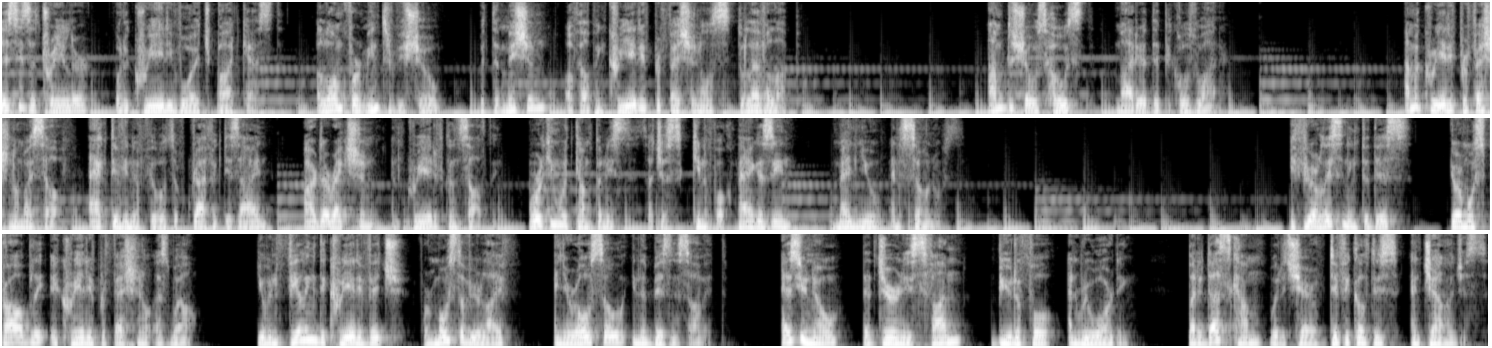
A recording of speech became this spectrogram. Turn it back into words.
This is a trailer for the Creative Voyage podcast, a long form interview show with the mission of helping creative professionals to level up. I'm the show's host, Mario De Picolzuane. I'm a creative professional myself, active in the fields of graphic design, art direction, and creative consulting, working with companies such as Kinfolk Magazine, Menu, and Sonos. If you are listening to this, you're most probably a creative professional as well. You've been feeling the creative itch for most of your life, and you're also in the business of it. As you know, that journey is fun, beautiful, and rewarding, but it does come with its share of difficulties and challenges.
